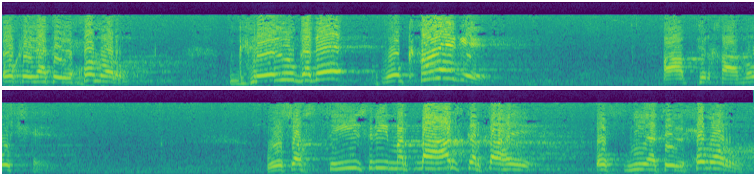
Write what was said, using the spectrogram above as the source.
اوکیلت الحمر گھریلو گدے وہ کھائیں گے۔ آپ پھر خاموش ہیں۔ وہ شخص تیسری مرتبہ عرض کرتا ہے اسمیت الحمر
